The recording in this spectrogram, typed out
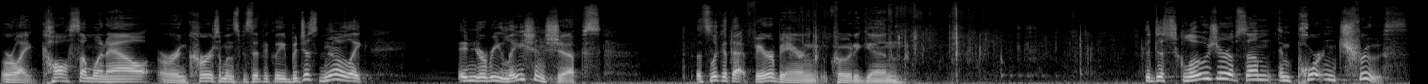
or like call someone out or encourage someone specifically, but just know like in your relationships, let's look at that Fairbairn quote again. The disclosure of some important truth.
